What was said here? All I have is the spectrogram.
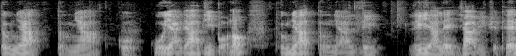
3ညာ3ညာ ကို900ရာပြီပေါ့နော်39 34 400လည်းရာပြီဖြစ်တယ်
